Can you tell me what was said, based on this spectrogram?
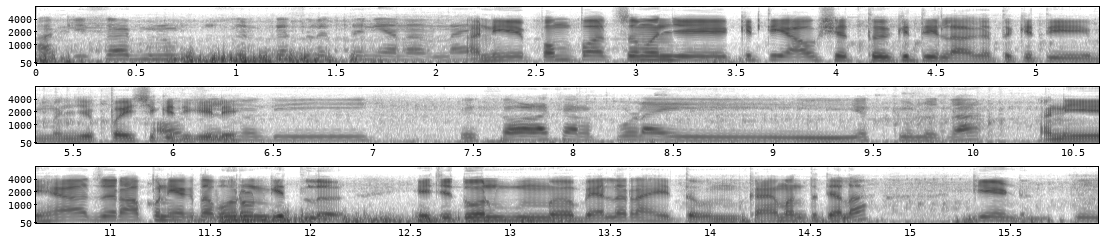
आखी सोयाबीन उपटूसर कसलं तण येणार नाही. आणि हे पंपाचं म्हणजे किती औषध किती लागत? किती म्हणजे पैसे किती गेले? औषधमध्ये एक सोळाच्या पुढा एक किलोचा. आणि ह्या जर आपण एकदा भरून घेतलं हे जे दोन बॅलर आहेत काय म्हणतात त्याला? केंड. ते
